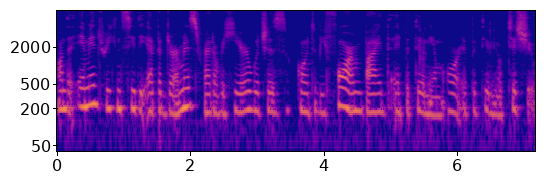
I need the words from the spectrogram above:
On the image, we can see the epidermis right over here, which is going to be formed by the epithelium or epithelial tissue.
